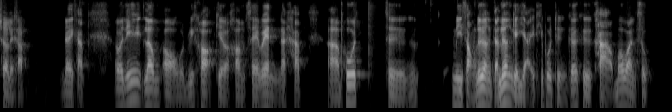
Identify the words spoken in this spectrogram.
เชิญเลยครับ ได้ครับ วันนี้เราออกบทวิเคราะห์เกี่ยวกับคอมเซเว่นนะครับพูดถึงมีสองเรื่องแต่เรื่องใหญ่ ๆ ที่พูดถึงก็คือข่าวเมื่อวันศุกร์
